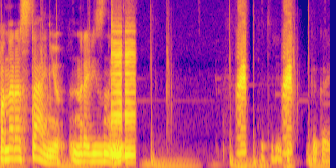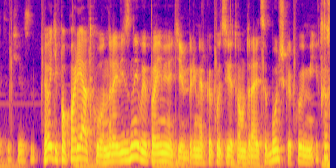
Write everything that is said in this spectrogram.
по нарастанию нравизны. Это какая-то, честно. Давайте по порядку нравизны вы поймете, например, какой цвет вам нравится больше, какой. Как...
